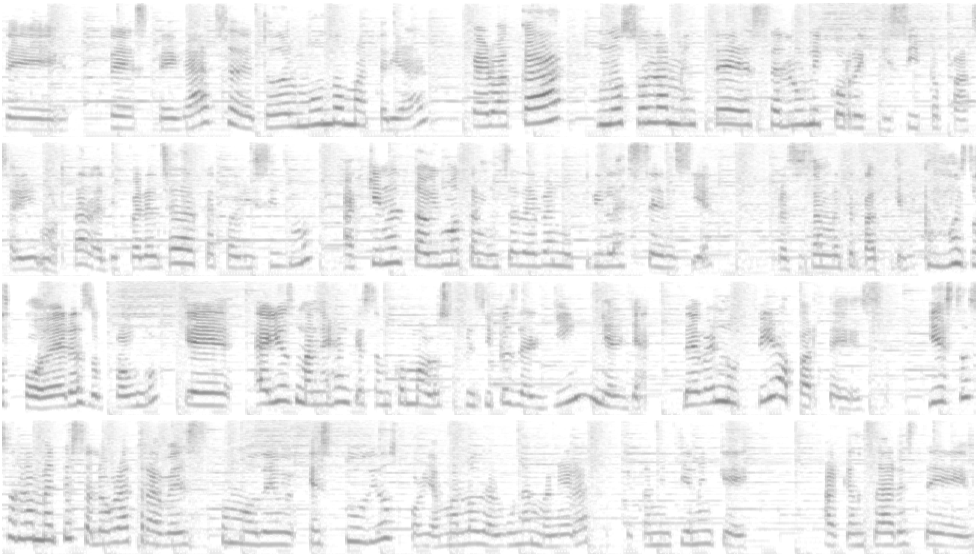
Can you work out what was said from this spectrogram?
De, despegarse de todo el mundo material, pero acá no solamente es el único requisito para ser inmortal, a diferencia del catolicismo, aquí en el taoísmo también se debe nutrir la esencia, precisamente para adquirir como estos poderes, supongo, que ellos manejan que son como los principios del yin y el yang, deben nutrir aparte de eso. Y esto solamente se logra a través como de estudios, por llamarlo de alguna manera, porque también tienen que alcanzar este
